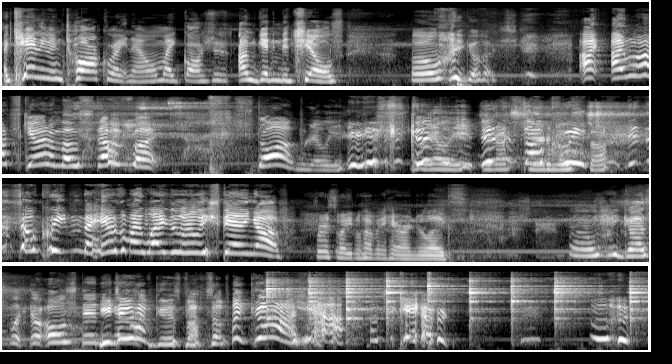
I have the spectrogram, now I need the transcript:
I can't even talk right now. Oh my gosh. I'm getting the chills. Oh my gosh. I, I'm not scared of most stuff, but stop. Really? This Really? This You're not is so scared of most creepy. stuff? This is so creepy. The hairs on my legs are literally standing up. First of all, you don't have any hair on your legs. Oh my gosh, look, they're all standing You do up. have goosebumps. Oh my gosh. Yeah, I'm scared.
